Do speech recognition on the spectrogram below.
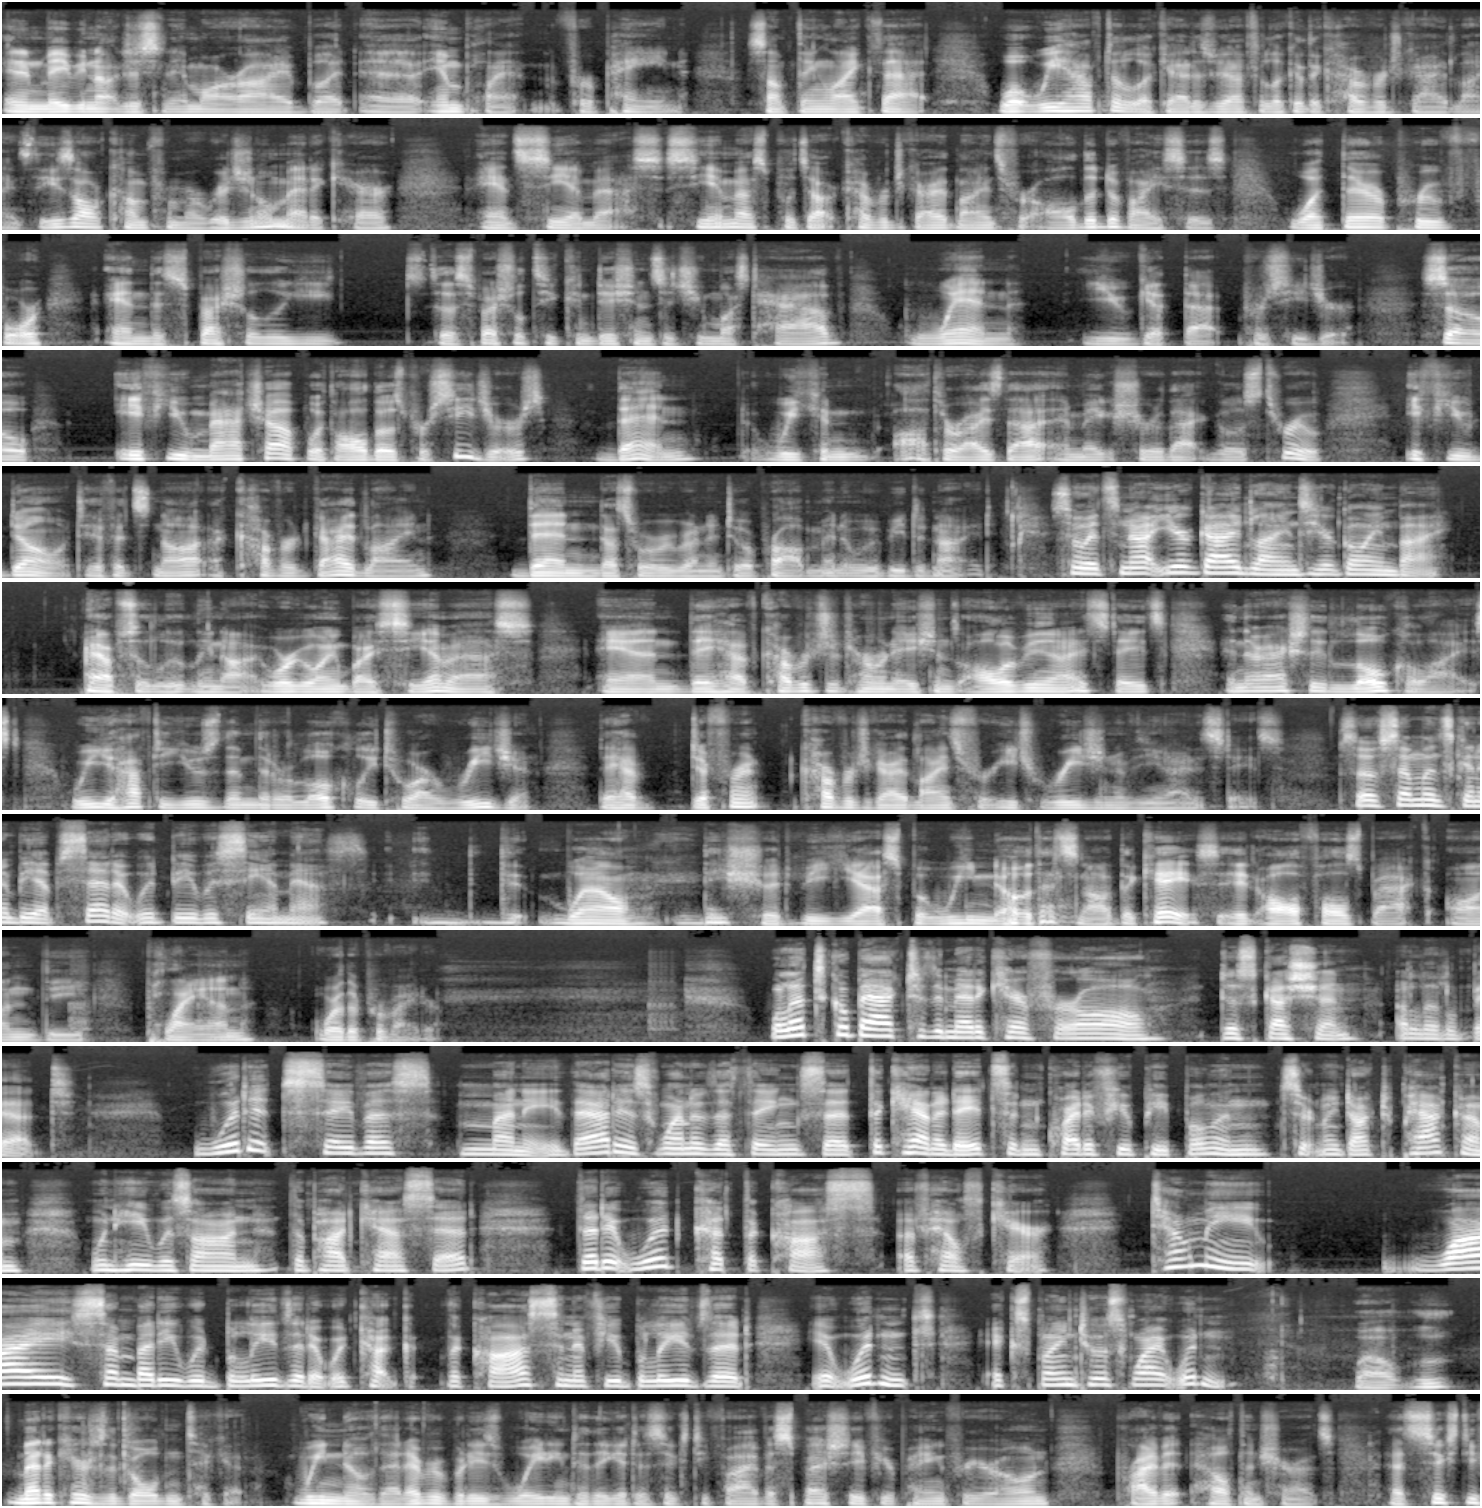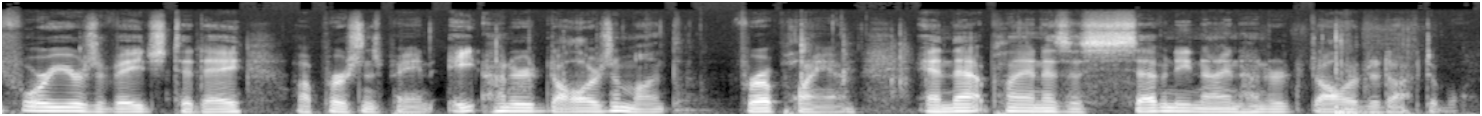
and maybe not just an MRI, but uh, implant for pain, something like that. What we have to look at is we have to look at the coverage guidelines. These all come from original Medicare and CMS. CMS puts out coverage guidelines for all the devices, what they're approved for, and the specially the specialty conditions that you must have when you get that procedure. So if you match up with all those procedures, then we can authorize that and make sure that goes through. If you don't, if it's not a covered guideline, then that's where we run into a problem and it would be denied. So it's not your guidelines you're going by? Absolutely not. We're going by CMS and they have coverage determinations all over the United States, and they're actually localized. We have to use them that are locally to our region. They have different coverage guidelines for each region of the United States. So if someone's going to be upset, it would be with CMS. Well, they should be, yes, but we know that's not the case. It all falls back on the plan or the provider. Well, let's go back to the Medicare for All discussion a little bit would it save us money? That is one of the things that the candidates and quite a few people, and certainly Dr. Packham, when he was on the podcast, said that it would cut the costs of health care. Tell me why somebody would believe that it would cut the costs, and if you believe that it wouldn't, explain to us why it wouldn't. Well, Medicare is the golden ticket. We know that everybody's waiting till they get to 65, especially if you're paying for your own private health insurance. At 64 years of age today, a person's paying $800 a month for a plan, and that plan has a $7,900 deductible.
